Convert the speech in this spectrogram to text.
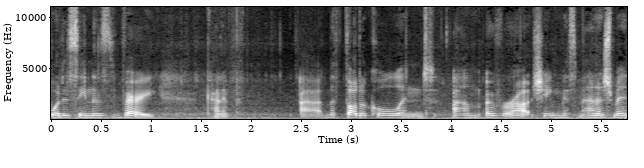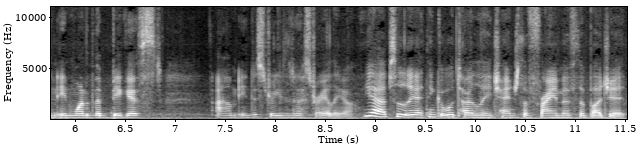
what is seen as very kind of uh, methodical and um, overarching mismanagement in one of the biggest um, industries in Australia. Yeah, absolutely. I think it will totally change the frame of the budget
